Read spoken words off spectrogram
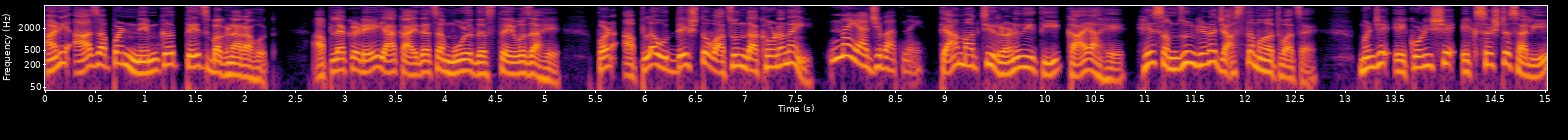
आणि आज आपण नेमकं तेच बघणार आहोत. आपल्याकडे या कायद्याचा मूळ दस्तऐवज आहे पण आपला उद्देश तो वाचून दाखवणं नाही. नाही अजिबात नाही. त्यामागची रणनीती काय आहे हे समजून घेणं जास्त महत्वाचं आहे. म्हणजे एकोणीसशे एकसष्ट साली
